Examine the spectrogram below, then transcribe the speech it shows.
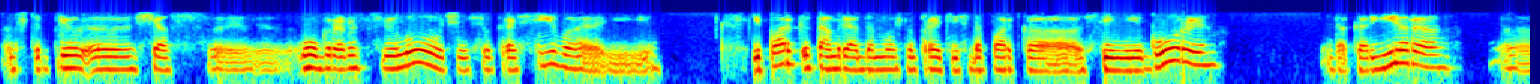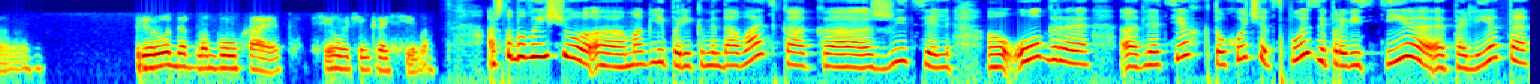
Что сейчас э, э, Огра расцвело, очень все красиво и и парк, там рядом можно пройтись до парка Синие горы, до карьера. Природа благоухает все очень красиво. А что бы вы еще э, могли порекомендовать как э, житель э, Огры для тех, кто хочет с пользой провести это лето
